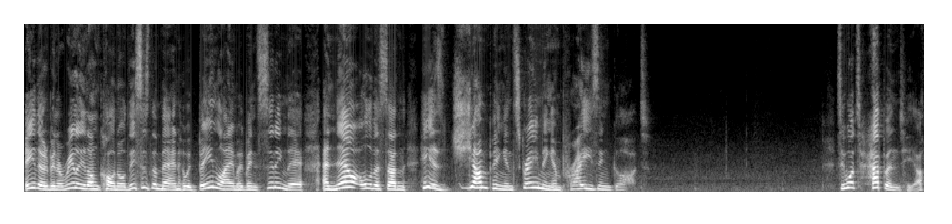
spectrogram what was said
Either it had been a really long con, or this is the man who had been lame, who had been sitting there, and now all of a sudden he is jumping and screaming and praising God. See, what's happened here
